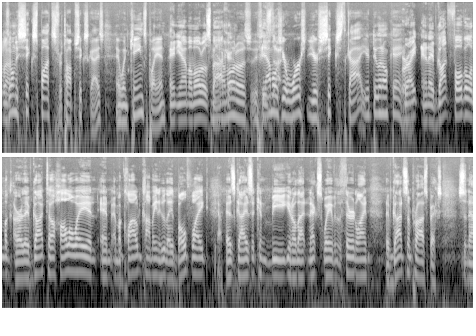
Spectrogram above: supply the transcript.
There's only six spots for top six guys, and when Kane's playing, And Yamamoto's back. Yamamoto's if Yamo's your worst, your sixth guy, you're doing okay. Right, and they've got Foegele and or they've got uh, Holloway and, and, and McLeod coming, who they both like Yep. as guys that can be, you know, that next wave in the third line. They've got some prospects. So now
